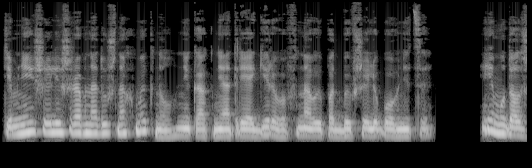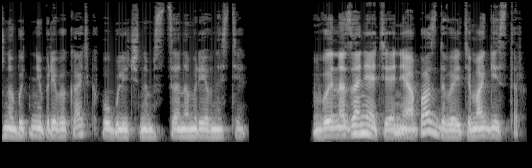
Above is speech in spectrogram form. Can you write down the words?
Темнейший лишь равнодушно хмыкнул, никак не отреагировав на выпад бывшей любовницы. Ему должно быть не привыкать к публичным сценам ревности. «Вы на занятия не опаздываете, магистр?»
